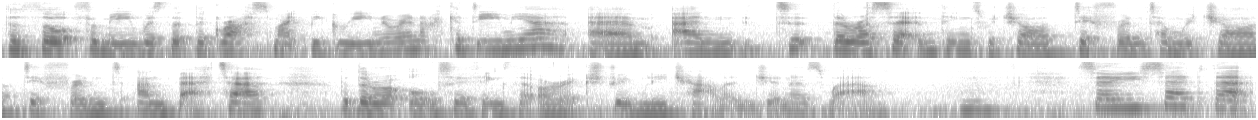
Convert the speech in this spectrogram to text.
the thought for me was that the grass might be greener in academia um, and t- there are certain things which are different and which are different and better but there are also things that are extremely challenging as well so you said that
